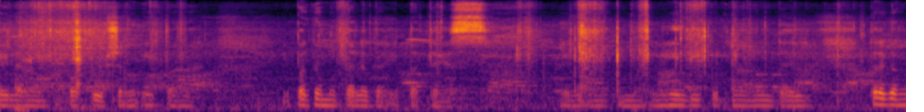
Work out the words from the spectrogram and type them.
Kailangan ko pa po siyang ipa, ipagamot talaga, ipatest. Kailangan ko ma- hindi ko pa dahil talagang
